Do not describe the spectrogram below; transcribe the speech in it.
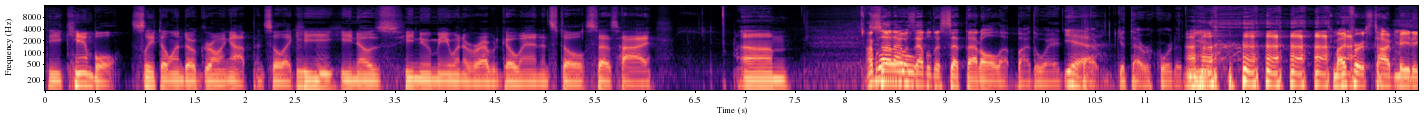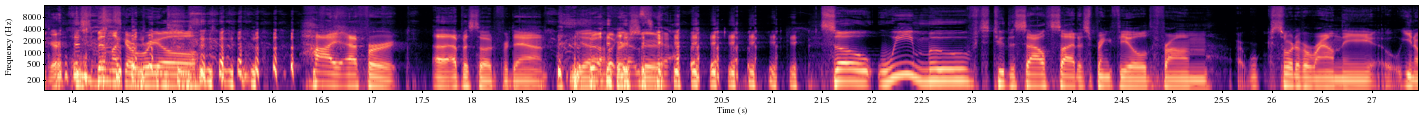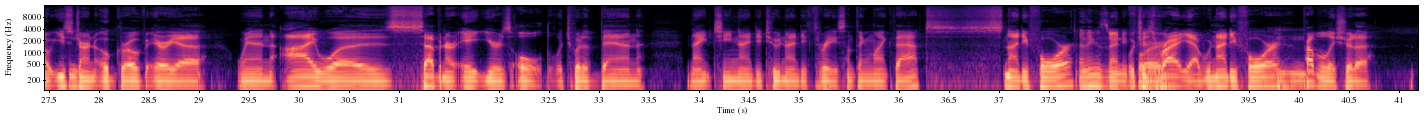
the Campbell Cielito Lindo growing up, and so like he he knows he knew me whenever I would go in and still says hi. Um, I'm glad I was able to set that all up. By the way, get Yeah. that, get that recorded. My first time meeting her. this has been like a real high effort uh, episode for Dan. Yeah, for Yes, sure. yeah. So we moved to the south side of Springfield from uh, sort of around the you know eastern Oak Grove area when I was seven or eight years old, which would have been 1992, 93, something like that. 94. I think it was 94. Which is right. Yeah, we're 94. Probably should have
